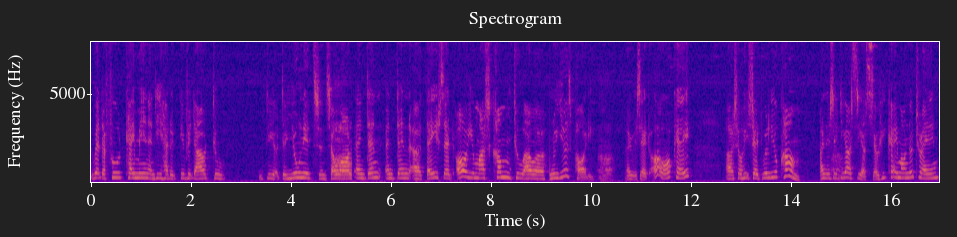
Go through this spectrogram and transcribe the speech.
where the food came in, and he had to give it out to the the units and so Oh. on. And then and then uh, they said, "Oh, you must come to our New Year's party." Uh-huh. And we said, "Oh, okay." Uh, so he said, "Will you come?" And I said, "Yes, yes." So he came on the train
